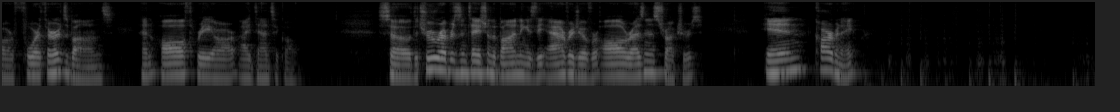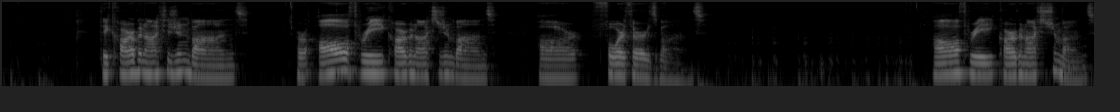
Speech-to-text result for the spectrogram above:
are four-thirds bonds, and all three are identical. So the true representation of the bonding is the average over all resonance structures. In carbonate, the carbon-oxygen bonds, or all three carbon-oxygen bonds, are four-thirds bonds. All three carbon-oxygen bonds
